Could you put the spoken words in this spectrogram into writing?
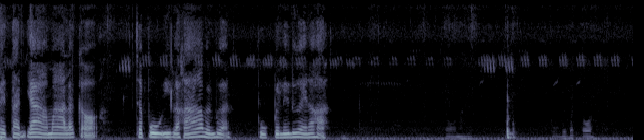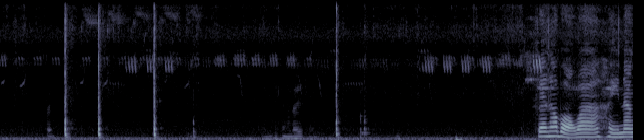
ไปตัดหญ้ามาแล้วก็จะปลูกอีกล้วค่ะเพื่อนๆปลูกไปเรื่อย ๆ นะคะตอนมันปลูกไปก็ตอนไปทำได้ผลแฟนเขาบอกว่าให้นั่ง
